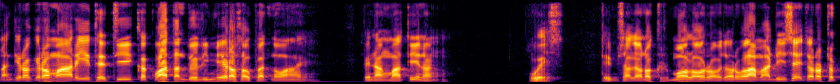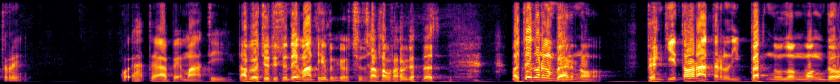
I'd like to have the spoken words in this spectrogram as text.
Nak kira-kira mari dadi kekuatan dolime ora usah obatno. Penang mati nang wis. Jadi misalnya ana germo lara, cara ulama dhisik cara dokter. kok ada apik mati. Tapi aja disuntik mati lho, aja salah paham terus. Ojo kon ngembarno. Ben kita ora terlibat nulung wong do.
